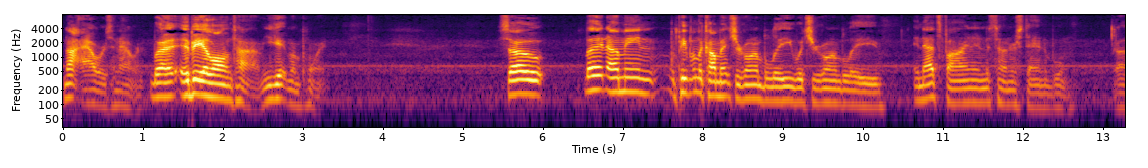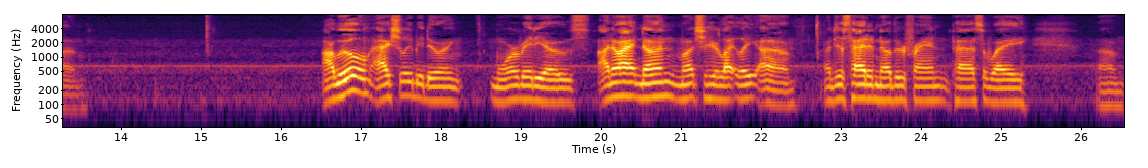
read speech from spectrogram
Not hours and hours, but it'd be a long time. You get my point. So, but I mean, people in the comments, you're going to believe what you're going to believe, and that's fine and it's understandable. Um, I will actually be doing more videos. I know I hadn't done much here lately. Uh, I just had another friend pass away. Um,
